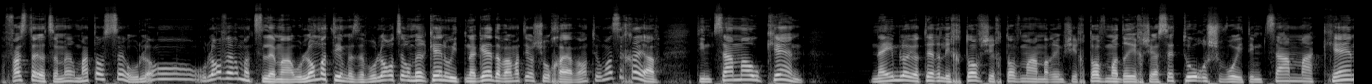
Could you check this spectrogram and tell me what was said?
תפס את היועץ, אומר, מה אתה עושה? הוא לא, הוא לא עובר מצלמה, הוא לא מתאים לזה, והוא לא רוצה, הוא אומר, כן, הוא יתנגד, אבל אמרתי לו שהוא חייב. אמרתי לו, מה זה חייב? תמצא מה הוא כן. נעים לו יותר לכתוב, שיכתוב מאמרים, שיכתוב מדריך, שיעשה טור שבועי, תמצא מה כן,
